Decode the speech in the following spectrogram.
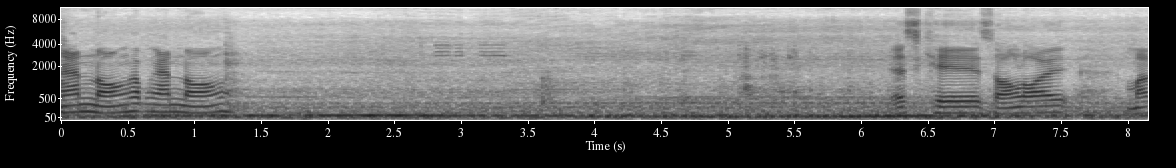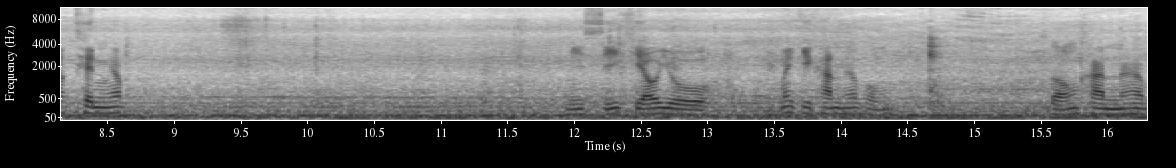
งานหนองครับงานหนอง SK 200 Mark 10ครับ มีสีเขียวอยู่ไม่กี่คันครับผมสองคันนะครับ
